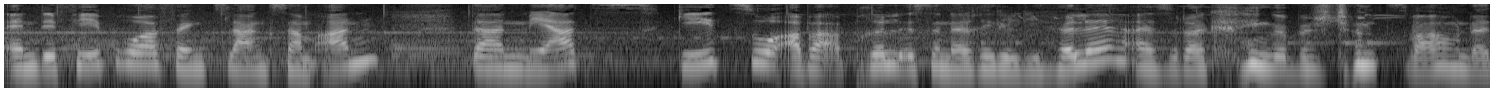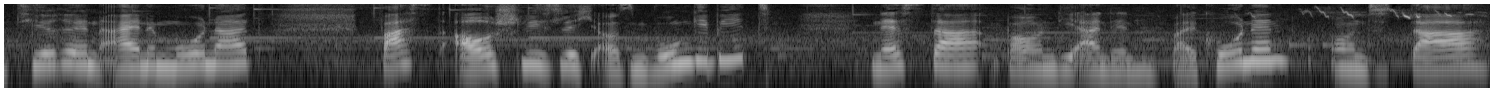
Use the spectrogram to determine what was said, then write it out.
Ende Februar fängt es langsam an, dann März geht so, aber April ist in der Regel die Hölle. Also da kriegen wir bestimmt 200 Tiere in einem Monat fast ausschließlich aus dem Wohngebiet. Nester bauen die an den Balkonen und da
